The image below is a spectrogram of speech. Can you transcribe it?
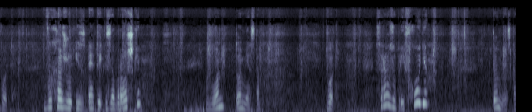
Вот. Выхожу из этой заброшки. Вон то место. Вот. Сразу при входе то место.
